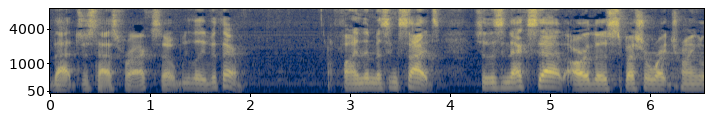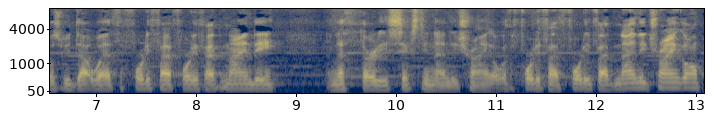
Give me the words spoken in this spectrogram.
That just asks for x, so we leave it there. Find the missing sides. So this next set are those special right triangles we dealt with, the 45, 45, 90, and the 30, 60, 90 triangle. With a 45, 45, 90 triangle,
